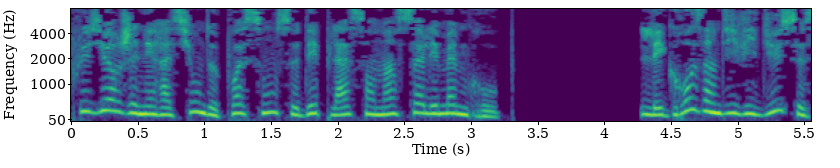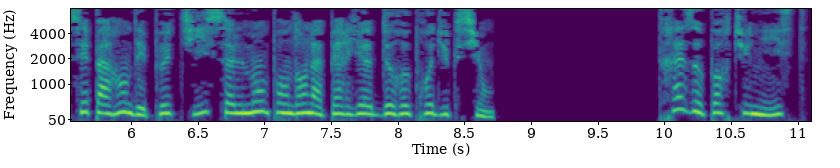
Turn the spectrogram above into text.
plusieurs générations de poissons se déplacent en un seul et même groupe. Les gros individus se séparant des petits seulement pendant la période de reproduction. Très opportunistes,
